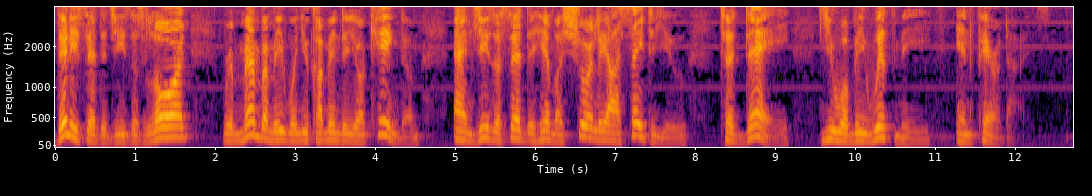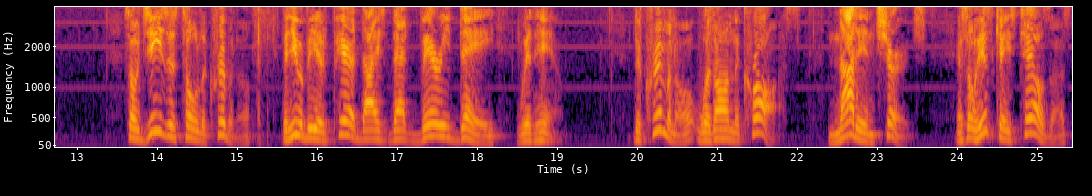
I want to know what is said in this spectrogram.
Then he said to Jesus, Lord, Remember me when you come into your kingdom. And Jesus said to him, Assuredly I say to you, today you will be with me in paradise. So Jesus told the criminal that he would be in paradise that very day with him. The criminal was on the cross, not in church. And so his case tells us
